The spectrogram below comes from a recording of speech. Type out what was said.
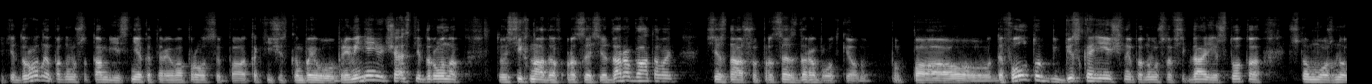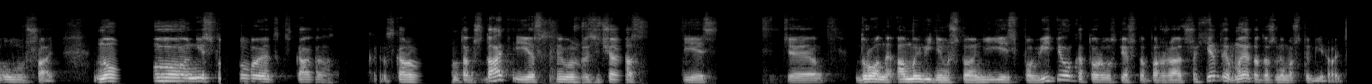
эти дроны, потому что там есть некоторые вопросы по тактическому боевому применению части дронов, то есть их надо в процессе дорабатывать. Все знают, что процесс доработки он по, дефолту бесконечный, потому что всегда есть что-то, что можно улучшать. Но не стоит, ска- скажем так, ждать, если уже сейчас есть э, дроны, а мы видим, что они есть по видео, которые успешно поражают шахеды, мы это должны масштабировать.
